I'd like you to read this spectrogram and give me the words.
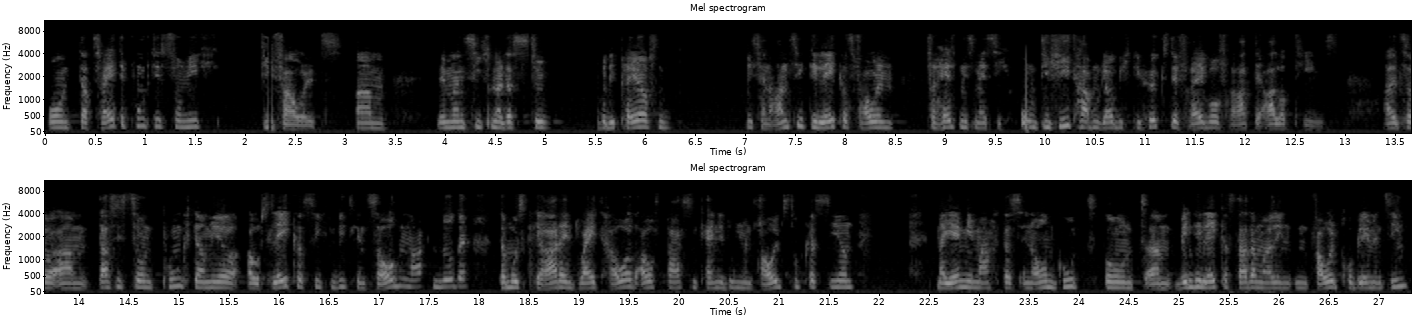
Und der zweite Punkt ist für mich die Fouls. Ähm, wenn man sich mal das über die Playoffs ein bisschen ansieht, die Lakers faulen verhältnismäßig und die Heat haben, glaube ich, die höchste Freiwurfrate aller Teams. Also ähm, das ist so ein Punkt, der mir aus Lakers Sicht ein bisschen Sorgen machen würde. Da muss gerade ein Dwight Howard aufpassen, keine dummen Fouls zu kassieren. Miami macht das enorm gut und ähm, wenn die Lakers da dann mal in, in Foulproblemen sind,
